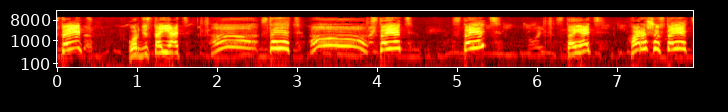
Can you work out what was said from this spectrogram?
Стоять! Горди, стоять! А, Стоять! А, Стоять! Стоять! Стоять! Хорошо, стоять!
